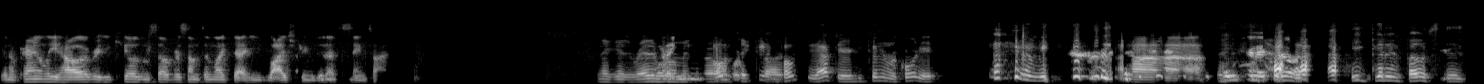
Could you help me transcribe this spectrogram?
and apparently, however he killed himself or something like that, he live streamed it at the same time. Niggas ready Well, for he, me, couldn't on post- he couldn't post it after. He couldn't record it. I mean, Ah, he couldn't post it.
